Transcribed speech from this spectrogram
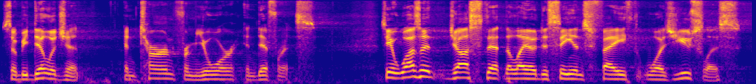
So be diligent and turn from your indifference. See, it wasn't just that the Laodiceans' faith was useless.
